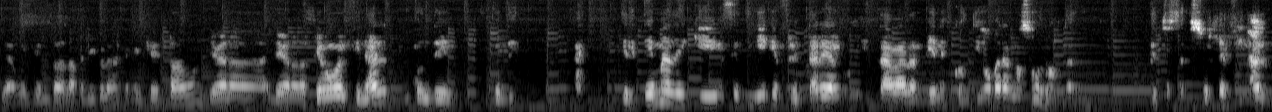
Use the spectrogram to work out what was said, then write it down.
Ya, volviendo a la película, ¿en qué estamos? Llegan a, llegan a la ciudad. Llegamos al final, donde, donde el tema de que él se tenía que enfrentar es algo que estaba también escondido para nosotros. Esto surge al final.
